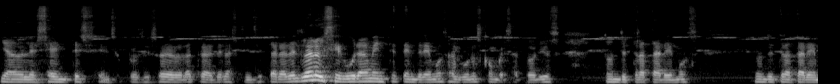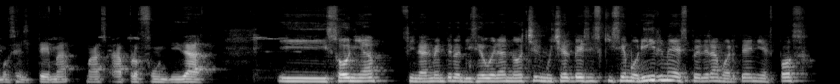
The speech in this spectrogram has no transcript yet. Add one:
y adolescentes en su proceso de duelo a través de las 15 tareas del duelo y seguramente tendremos algunos conversatorios donde trataremos, donde trataremos el tema más a profundidad. Y Sonia finalmente nos dice buenas noches, muchas veces quise morirme después de la muerte de mi esposo,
